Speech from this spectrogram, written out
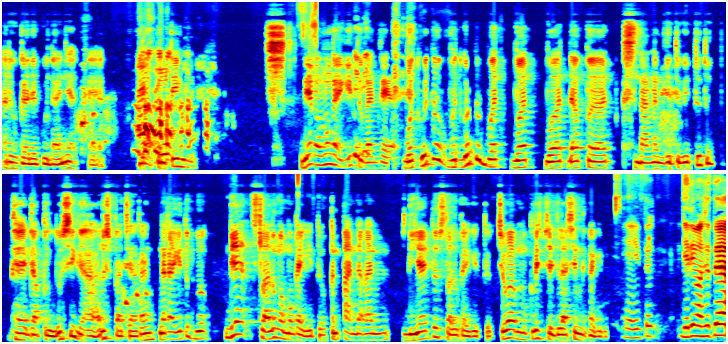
aduh gak ada gunanya, kayak Asik. penting. Dia ngomong kayak gitu Jadi- kan kayak, buat gue tuh, buat gue tuh buat buat buat dapet kesenangan gitu-gitu tuh kayak gak perlu sih, gak harus pacaran. Nah kayak gitu, gua, dia selalu ngomong kayak gitu. Pandangan dia itu selalu kayak gitu. Coba Muklis bisa jelasin kayak gitu. ya itu jadi maksudnya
